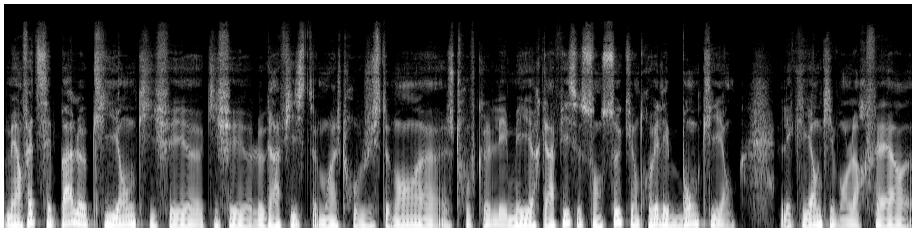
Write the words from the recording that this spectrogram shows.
Mais en fait, c'est pas le client qui fait qui fait le graphiste. Moi, je trouve justement, je trouve que les meilleurs graphistes sont ceux qui ont trouvé les bons clients, les clients qui vont leur faire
